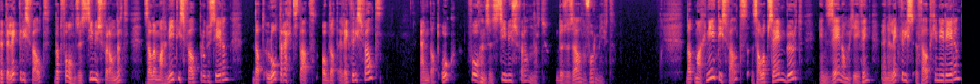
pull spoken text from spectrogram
het elektrisch veld dat volgens een sinus verandert, zal een magnetisch veld produceren dat loodrecht staat op dat elektrisch veld en dat ook volgens een sinus verandert, dus dezelfde vorm heeft. Dat magnetisch veld zal op zijn beurt in zijn omgeving een elektrisch veld genereren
